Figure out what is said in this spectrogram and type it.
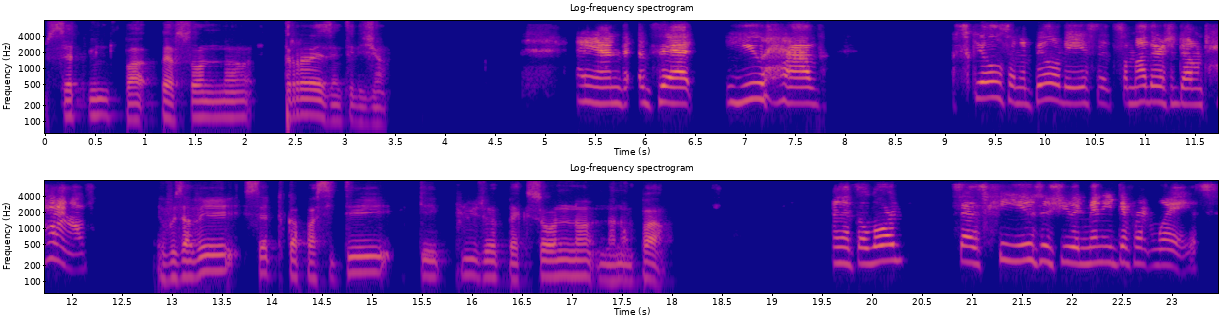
vous êtes une personne très intelligente and that you have skills and abilities that some others don't have. et vous avez cette capacité que plusieurs personnes n'en ont pas. And that the Lord says He uses you in many different ways.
